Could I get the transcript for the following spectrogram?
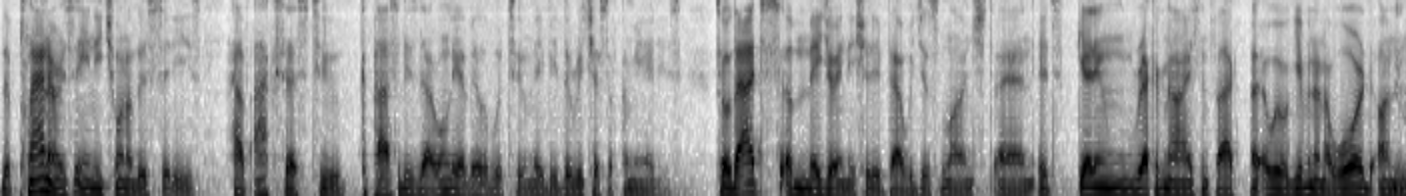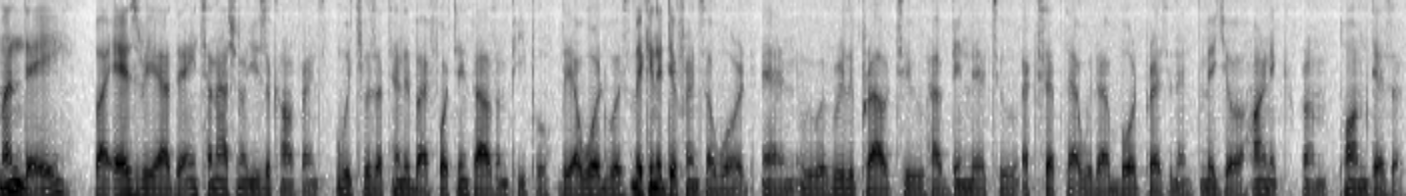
the planners in each one of these cities have access to capacities that are only available to maybe the richest of communities. So that's a major initiative that we just launched, and it's getting recognized. In fact, uh, we were given an award on mm-hmm. Monday by Esri at the International User Conference, which was attended by 14,000 people. The award was Making a Difference Award, and we were really proud to have been there to accept that with our board president, Major Harnik from Palm Desert.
